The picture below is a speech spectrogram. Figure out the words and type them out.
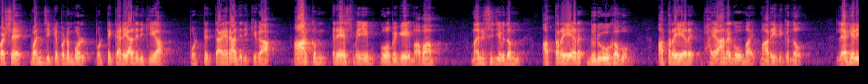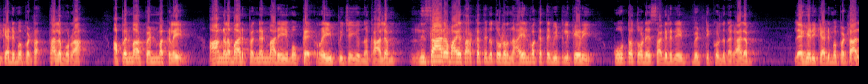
പക്ഷേ വഞ്ചിക്കപ്പെടുമ്പോൾ പൊട്ടിക്കരയാതിരിക്കുക പൊട്ടിത്തകരാതിരിക്കുക. ആർക്കും രേഷ്മയും ഗോപികയും ആവാം. മനുഷ്യജീവിതം അത്രയേറെ ദുരൂഹവും അത്രയേറെ ഭയാനകവുമായി മാറിയിരിക്കുന്നു. ലഹരിക്ക് അടിമപ്പെട്ട തലമുറ അപ്പന്മാർ പെൺമക്കളെയും ആങ്ങളമാർ പെങ്ങന്മാരെയും ഒക്കെ റേപ്പ് ചെയ്യുന്ന കാലം. നിസ്സാരമായ തർക്കത്തിനെ തുടർന്ന് അയൽപക്കത്തെ വീട്ടിൽ കയറി കൂട്ടത്തോടെ സകലരെയും വെട്ടിക്കൊല്ലുന്ന കാലം. ലഹരിക്ക് അടിമപ്പെട്ടാൽ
